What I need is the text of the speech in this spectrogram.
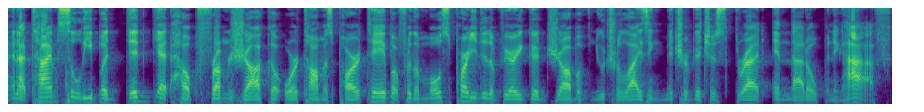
and at times Saliba did get help from Xhaka or Thomas Partey, but for the most part he did a very good job of neutralizing Mitrovic's threat in that opening half.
